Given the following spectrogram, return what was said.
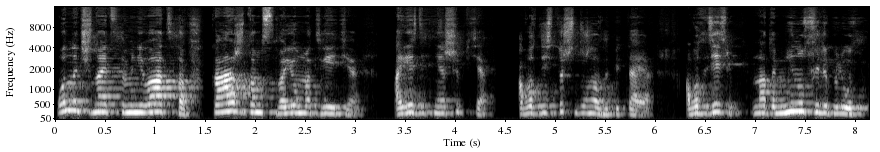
он начинает сомневаться в каждом своем ответе. А я здесь не ошибся, а вот здесь точно должна запятая, а вот здесь надо минус или плюс,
